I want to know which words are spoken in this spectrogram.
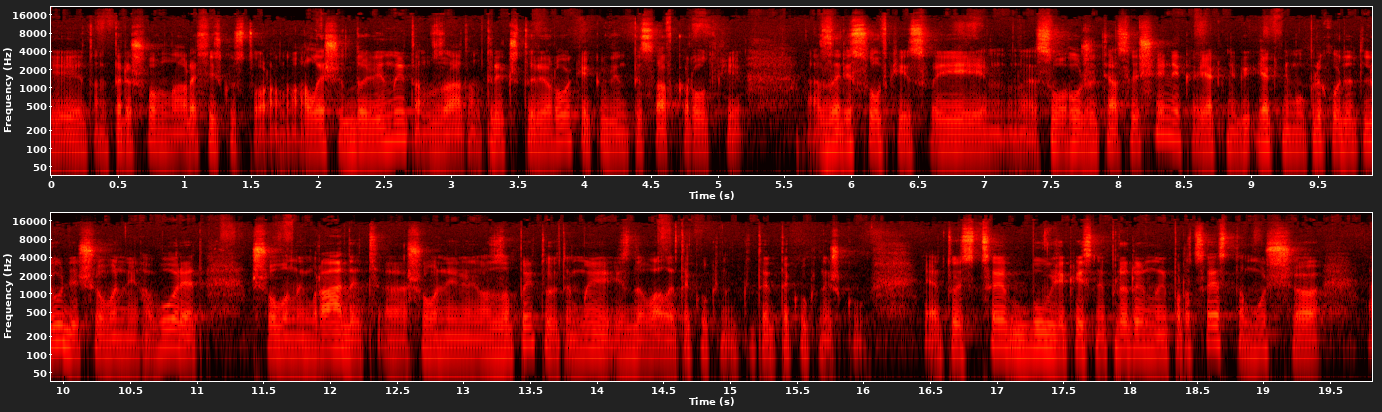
і там перейшов на російську сторону. Але ще до війни, там за там 3-4 роки, він писав короткі зарисовки своєї, свого життя священника, як, як к ньому приходять люди, що вони говорять, що вони їм радять, е, що вони його запитують. І ми і здавали таку, таку книжку. Е, Тобто це був якийсь непреривний процес, тому що е,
